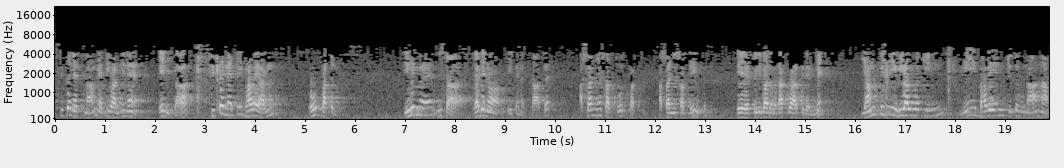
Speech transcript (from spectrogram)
සිත නැත්නම් ඇතිවන්නේ නැහැ. ඒ නිසා සිත නැති භවයන් ඔහු පතනවා. එහෙම නිසා ලැබෙනවා ඒතනත්තාට අසඤ්ඤ සත්‍යෝත්පත්ති. අසඤ්ඤ සත්‍යෙහි උපදී. ඒ පිළිබඳව දක්වා තිබෙන්නේ යම් කිසි ඉරියව්වකින් මේ භවයෙන් චුත වුණා නම්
